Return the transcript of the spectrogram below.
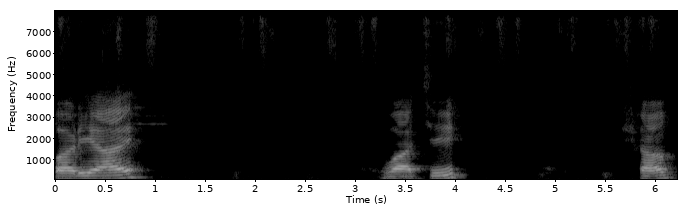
पर्याय वाची शब्द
